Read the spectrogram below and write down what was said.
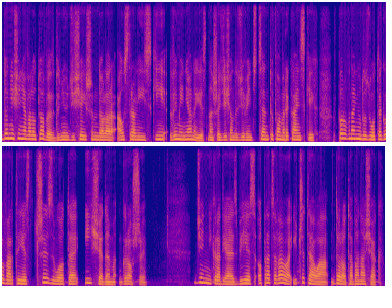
Doniesienia walutowe w dniu dzisiejszym dolar australijski wymieniany jest na 69 centów amerykańskich. W porównaniu do złotego warty jest 3 zł i 7 groszy. Dziennik Radia SBS opracowała i czytała Dorota Banasiak.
